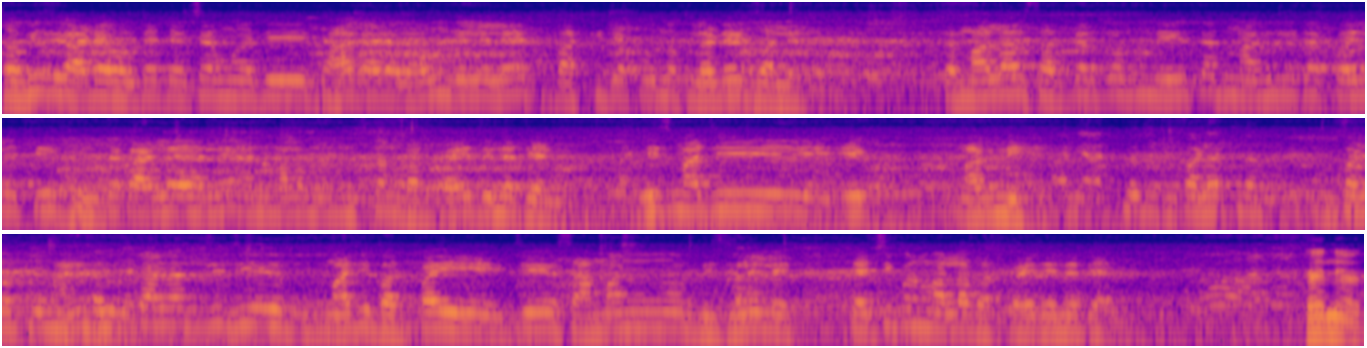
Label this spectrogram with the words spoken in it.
सव्वीस गाड्या होत्या. त्याच्यामध्ये दहा गाड्या वाहून गेलेल्या आहेत. बाकीच्या पूर्ण फ्लडेड झालेल्या आहेत तर मला सरकारकडून एकच मागणी आहे का पहिले ती भिंत काढल्या यावी आणि मला नुकसान भरपाई देण्यात यावी. हीच माझी एक मागणी आहे. आणि आतमध्ये दुकानात दुकानात आणि दुकानातली जी माझी भरपाई आहे, जे सामान भिजलेले त्याची पण मला भरपाई देण्यात यावी. धन्यवाद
